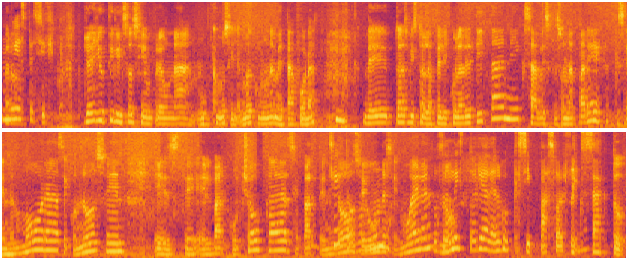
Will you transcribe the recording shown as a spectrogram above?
muy específico. Yo ahí utilizo siempre una, ¿cómo se llama? Como una metáfora de, tú has visto la película de Titanic, sabes que es una pareja que se enamora, se conocen, este, el barco choca, se parten Sí, dos, se mundo. se mueren. Pues ¿no? es la historia de algo que sí pasó al final. Exacto.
